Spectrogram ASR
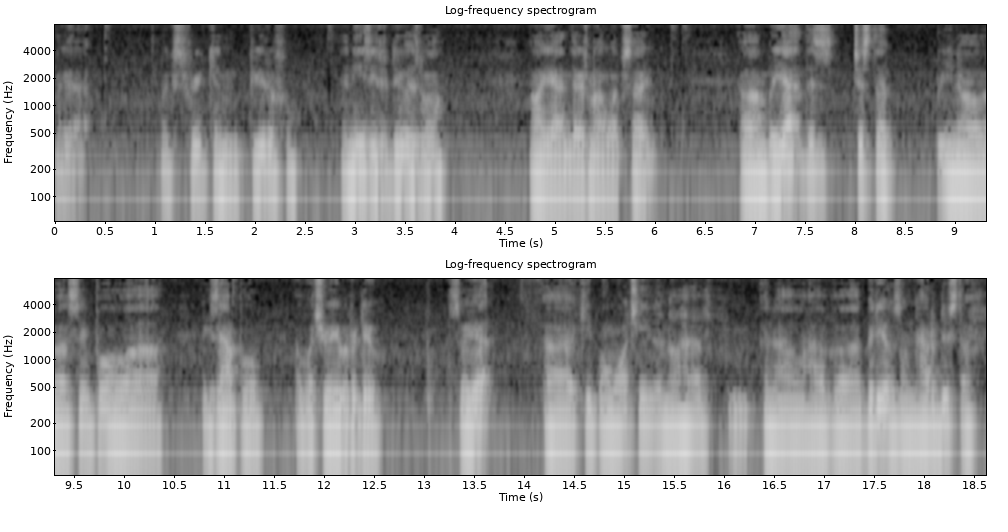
Look at that. Looks freaking beautiful and easy to do as well oh yeah and there's my website. Um, but yeah this is just a you know a simple uh, example of what you're able to do. So yeah uh, keep on watching and I'll have and I'll have uh, videos on how to do stuff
